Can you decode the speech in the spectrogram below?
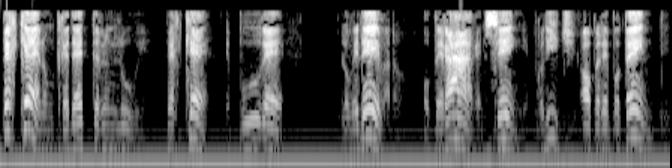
Perché non credettero in lui? perché eppure lo vedevano operare segni, prodigi, opere potenti,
